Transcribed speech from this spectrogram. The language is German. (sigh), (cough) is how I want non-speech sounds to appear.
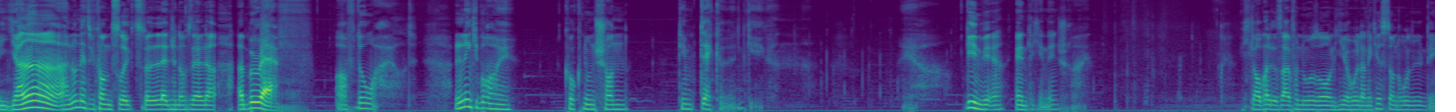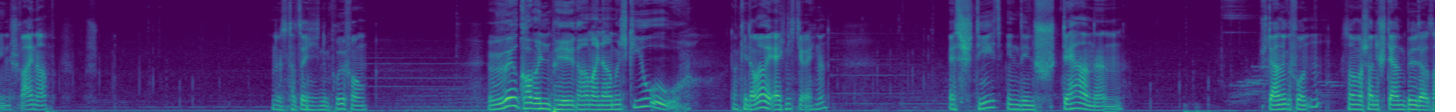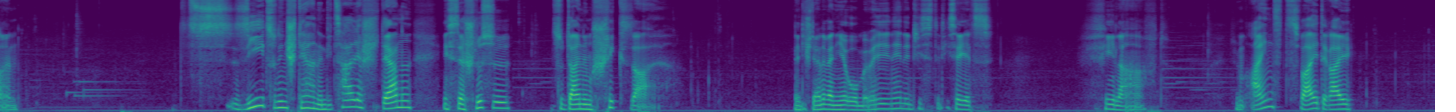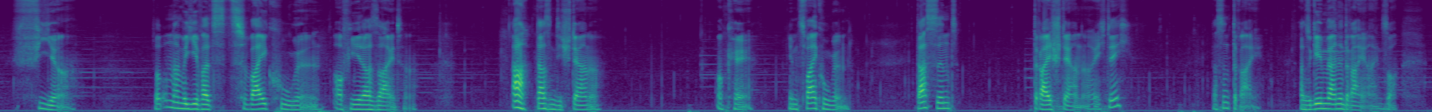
Ja, hallo und herzlich willkommen zurück zu The Legend of Zelda A Breath of the Wild. Linky Boy guckt nun schon dem Deckel entgegen. Ja, gehen wir endlich in den Schrein. Ich glaube halt, es ist einfach nur so, und hier hol deine Kiste und hol den Schrein ab. Das ist tatsächlich eine Prüfung. Willkommen, Pilger, mein Name ist Q. Okay, damit habe ich echt nicht gerechnet. Es steht in den Sternen. Sterne gefunden? Sollen wahrscheinlich Sternbilder sein. Sieh zu den Sternen. Die Zahl der Sterne ist der Schlüssel zu deinem Schicksal. Ne, die Sterne werden hier oben. Ne, die, die ist ja jetzt fehlerhaft. 1, 2, 3, 4. Dort unten haben wir jeweils zwei Kugeln auf jeder Seite. Ah, da sind die Sterne. Okay. Wir haben zwei Kugeln. Das sind drei Sterne, richtig? Das sind drei. Also geben wir eine 3 ein. So.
